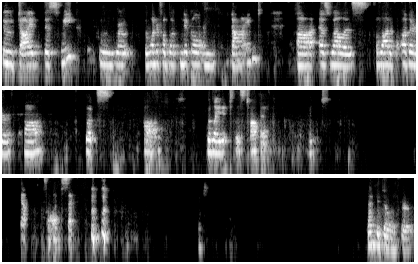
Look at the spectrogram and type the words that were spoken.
who died this week, who wrote the wonderful book Nickel and Dimed, uh, as well as a lot of other uh, books uh, related to this topic. Yeah, that's all I have to say. Thank you, Dylan, for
